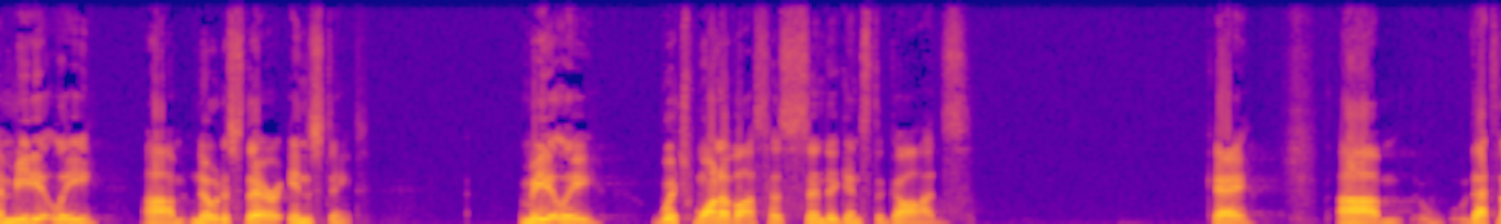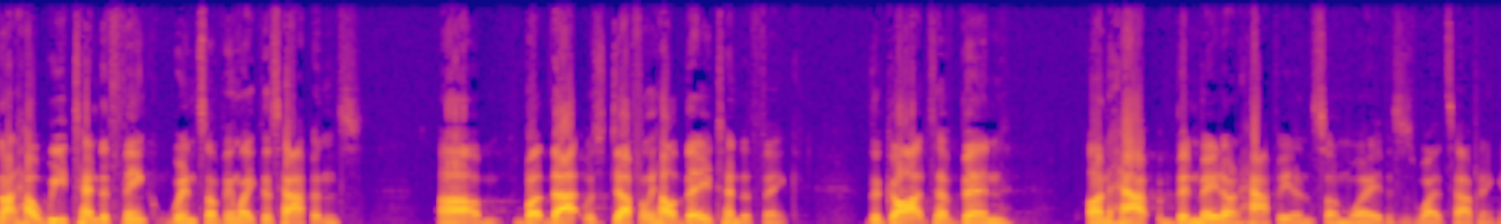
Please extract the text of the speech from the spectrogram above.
immediately, um, notice their instinct. Immediately, which one of us has sinned against the gods? Okay? Um, that's not how we tend to think when something like this happens. Um, but that was definitely how they tend to think. The gods have been, unha- been made unhappy in some way. This is why it's happening.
